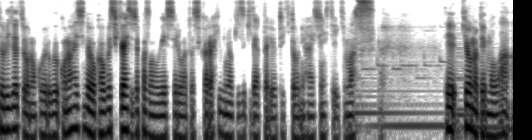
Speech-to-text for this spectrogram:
一人社長の声ログ。この配信では株式会社ジャパソンを運営している私から日々の気づきだったりを適当に配信していきます。で、今日のテーマは、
